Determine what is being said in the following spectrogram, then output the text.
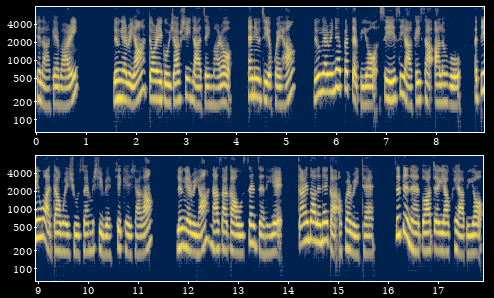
ဖြစ်လာခဲ့ပါတယ်။လူငယ်တွေဟာတော်ရဲကိုရောက်ရှိလာချိန်မှာတော့ NUG အဖွဲ့ဟာလူငယ်တွေနဲ့ပတ်သက်ပြီးတော့စီရေးစီယာကိစ္စအလုံးကို အပြည့်အဝတာဝန်ယူစွမ်းမရှိပဲဖြစ်ခဲ့ရှာကလူငယ်တွေဟာနာဆာကကိုစန့်ကျင်နေတဲ့တိုင်းသားလက်နက်ကအဖွဲ့တွေထံစစ်တင်နဲ့သွားတက်ရောက်ခဲ့ရပြီးတော့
